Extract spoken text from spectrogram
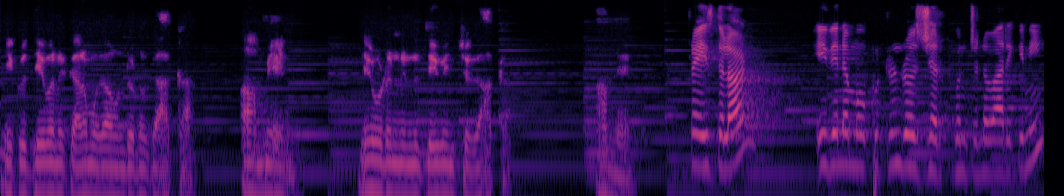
నీకు దీవెనకరముగా ఉండును గాక ఆమె దేవుడు నిన్ను దీవించుగాక. ఆమె ప్రైజ్ ద లాడ్ ఈ దినము పుట్టినరోజు జరుపుకుంటున్న వారికి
